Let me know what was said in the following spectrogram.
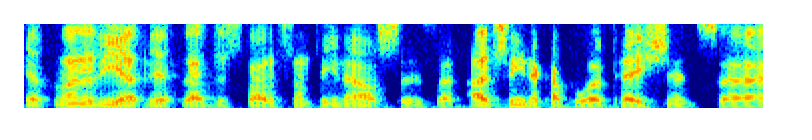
Yeah, one of the uh, th- I just thought of something else is that I've seen a couple of patients uh,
